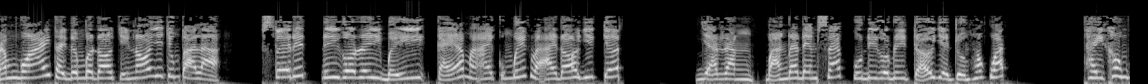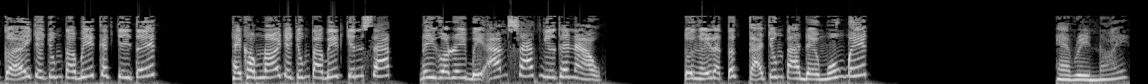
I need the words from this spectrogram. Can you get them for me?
Năm ngoái thầy Dumbledore chỉ nói với chúng ta là Cedric Diggory bị kẻ mà ai cũng biết là ai đó giết chết. Và rằng bạn đã đem xác của Diggory trở về trường Hogwarts. Thầy không kể cho chúng ta biết các chi tiết. Thầy không nói cho chúng ta biết chính xác Diggory bị ám sát như thế nào. Tôi nghĩ là tất cả chúng ta đều muốn biết. Harry nói,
